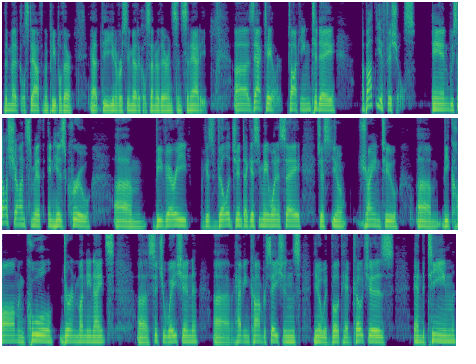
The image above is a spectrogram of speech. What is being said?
the medical staff and the people there at the University Medical Center there in Cincinnati. Uh, Zac Taylor talking today about the officials. And we saw Shawn Smith and his crew, um, be very, I guess, vigilant, I guess you may want to say, just, you know, trying to, um, be calm and cool during Monday night's, uh, situation, uh, having conversations, you know, with both head coaches, and the team,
